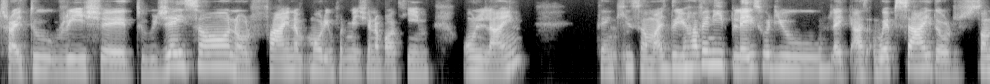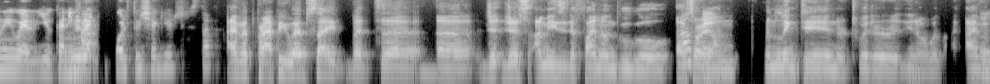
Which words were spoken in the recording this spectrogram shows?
try to reach uh, to Jason or find more information about him online. Thank Perfect. you so much. Do you have any place where you like a website or something where you can invite people to check your stuff? I have a crappy website, but uh, mm-hmm. uh, j- just I'm easy to find on Google. Uh, okay. Sorry, on on LinkedIn or Twitter. You know, I have a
